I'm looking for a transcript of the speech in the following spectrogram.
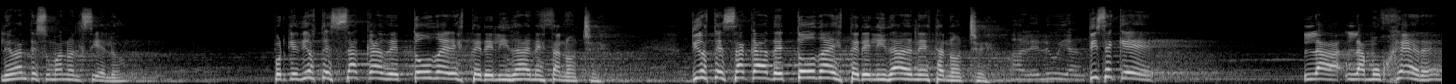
Levante su mano al cielo. Porque Dios te saca de toda esterilidad en esta noche. Dios te saca de toda esterilidad en esta noche. Aleluya. Dice que la, la mujer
